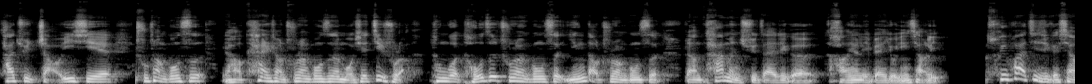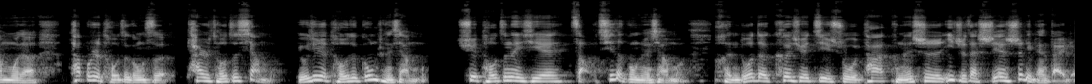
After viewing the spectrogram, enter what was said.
他去找一些初创公司，然后看上初创公司的某些技术了，通过投资初创公司，引导初创公司，让他们去在这个行业里边有影响力。催化剂这个项目呢，它不是投资公司，它是投资项目，尤其是投资工程项目，去投资那些早期的工程项目。很多的科学技术，它可能是一直在实验室里边待着。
